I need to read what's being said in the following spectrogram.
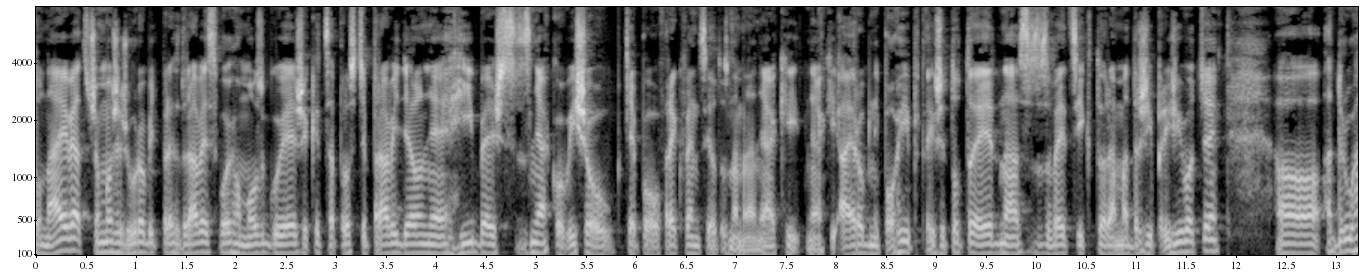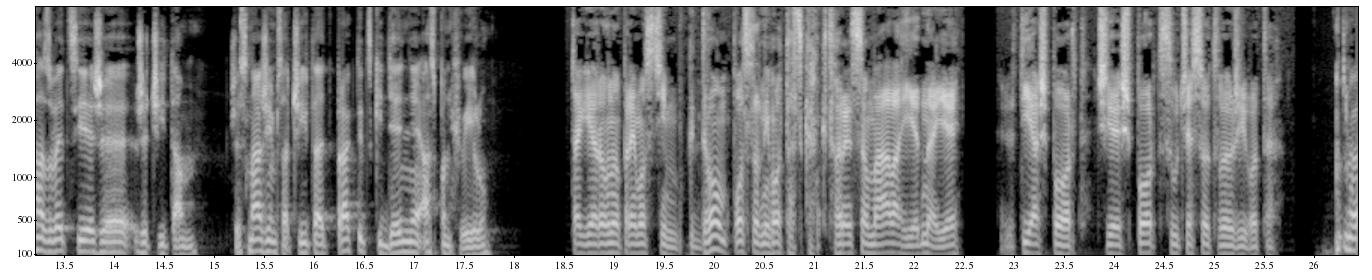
to najviac, čo môžeš urobiť pre zdravie svojho mozgu je, že keď sa proste pravidelne hýbeš s nejakou vyššou tepovou frekvenciou, to znamená nejaký, nejaký aerobný pohyb. Takže toto je jedna z vecí, ktorá ma drží pri živote. A druhá z vecí je, že, že čítam. Že snažím sa čítať prakticky denne aspoň chvíľu tak ja rovno premostím k dvom posledným otázkam, ktoré som mála. Jedna je, ty a šport. Či je šport súčasťou tvojho života? E,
